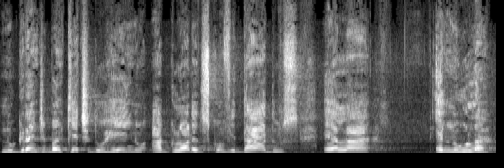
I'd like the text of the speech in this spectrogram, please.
No grande banquete do reino, a glória dos convidados, ela é nula.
